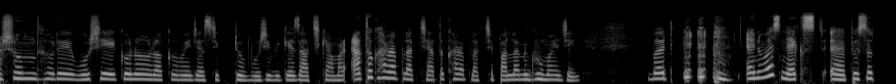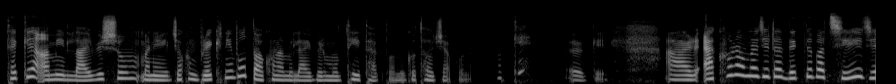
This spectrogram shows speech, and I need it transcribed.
আসন ধরে বসে কোনো রকমে জাস্ট একটু বসি বিকজ আজকে আমার এত খারাপ লাগছে, এত খারাপ লাগছে, পারলে আমি ঘুমাই যাই। বাট এনিওয়েজ নেক্সট এপিসোড থেকে আমি লাইভের সময় মানে যখন ব্রেক নিব, তখন আমি লাইভের মধ্যেই থাকব, আমি কোথাও যাব না। ওকে ওকে আর এখন আমরা যেটা দেখতে পাচ্ছি যে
